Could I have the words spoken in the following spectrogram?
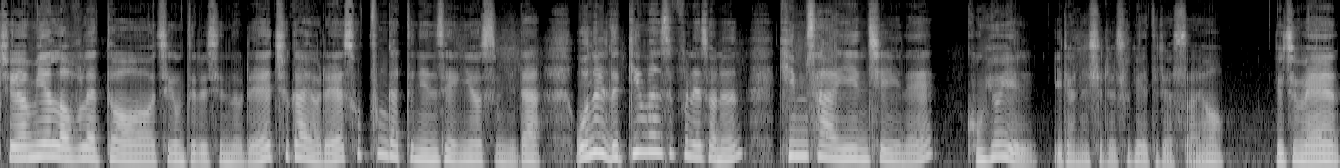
주현미의 러브레터 지금 들으신 노래 추가열의 소풍 같은 인생이었습니다. 오늘 느낌 한 스푼에서는 김사인 시인의 공휴일이라는 시를 소개해드렸어요. 요즘엔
